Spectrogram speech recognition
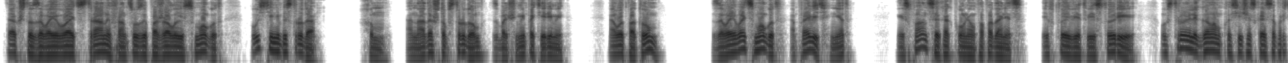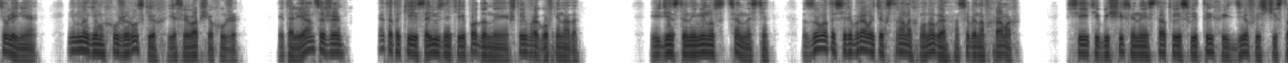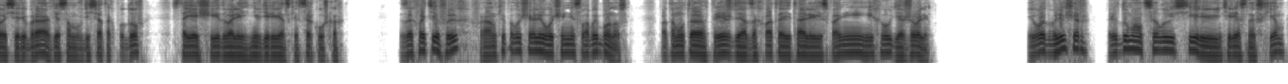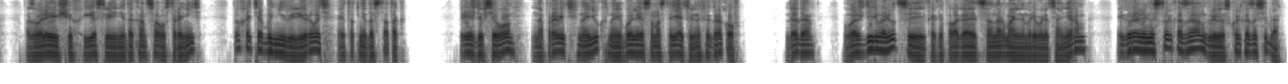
Так что завоевать страны французы, пожалуй, смогут, пусть и не без труда. Хм, а надо, чтоб с трудом, с большими потерями. А вот потом... Завоевать смогут, а править нет. Испанцы, как помнил попаданец, и в той ветви истории устроили галам классическое сопротивление, немногим хуже русских, если вообще хуже. Итальянцы же — это такие союзники и подданные, что и врагов не надо. Единственный минус — ценности. Золота, серебра в этих странах много, особенно в храмах. Все эти бесчисленные статуи святых и дев из чистого серебра весом в десяток пудов, стоящие едва ли не в деревенских церквушках. Захватив их, франки получали очень неслабый бонус, потому-то прежде от захвата Италии и Испании их и удерживали. И вот Блюхер придумал целую серию интересных схем, позволяющих, если не до конца устранить, то хотя бы нивелировать этот недостаток. Прежде всего, направить на юг наиболее самостоятельных игроков. Да-да, вожди революции, как и полагается нормальным революционерам, играли не столько за Англию, сколько за себя.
